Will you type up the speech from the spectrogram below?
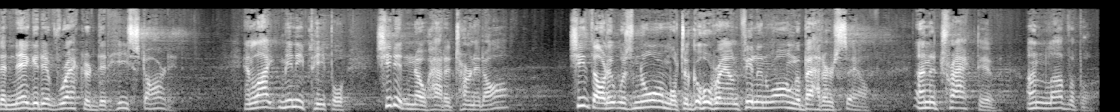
the negative record that he started. And like many people, she didn't know how to turn it off. She thought it was normal to go around feeling wrong about herself, unattractive, unlovable.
